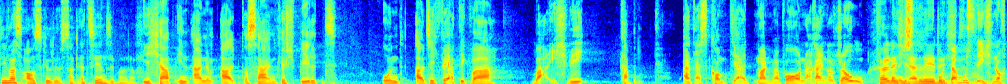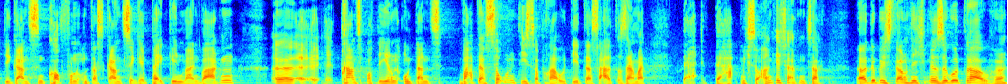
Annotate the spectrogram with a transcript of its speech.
die was ausgelöst hat. Erzählen Sie mal davon. Ich habe in einem Altersheim gespielt und als ich fertig war, war ich wie kaputt. Ja, das kommt ja manchmal vor nach einer Show. Völlig ist- erledigt. Und da musste ich noch die ganzen Koffern und das ganze Gepäck in meinen Wagen äh, äh, transportieren. Und dann war der Sohn dieser Frau, die das Altersheim hat, der, der hat mich so angeschaut und sagt, ja, du bist auch nicht mehr so gut drauf. ne?"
